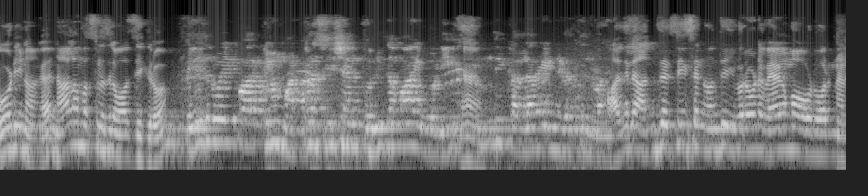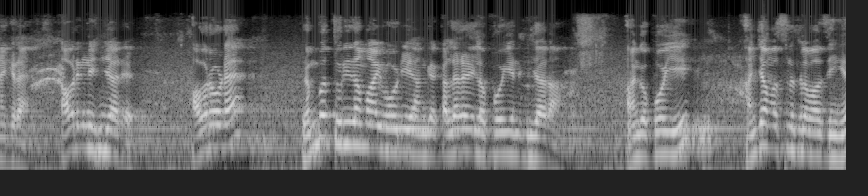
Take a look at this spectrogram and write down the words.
ஓடினாங்க. நாலாம் வசனத்தில் வாசிக்கிறோம். அதுல அந்த சீசன் வந்து இவரோட வேகமா ஓடுவார்னு நினைக்கிறேன். அவர் என்ன செஞ்சாரு? அவரோட ரொம்ப துரிதமாய் ஓடி அங்க கல்லறையில போய் என்ன செஞ்சாராம்? அங்க போய் அஞ்சாம் வசனத்துல வாசிங்க.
